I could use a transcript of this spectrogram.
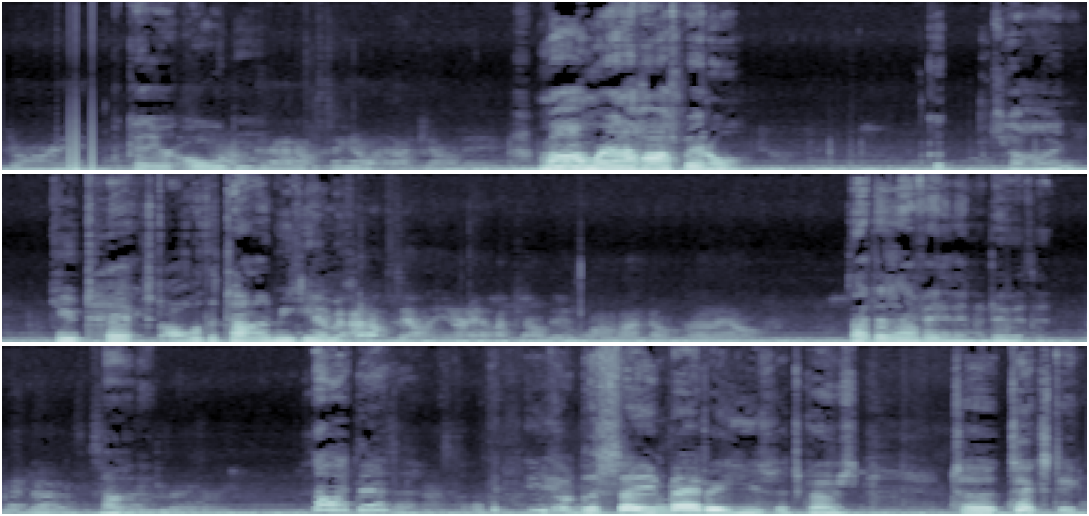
Darn it. Because you're old. Because And... I don't like y'all. Mom, we're in a hospital. Good God. You text all the time. You Yeah, can but I don't stay on the internet like y'all do while mine don't run out. That doesn't have anything to do with it. Yeah, it does. No, it change of. No, it doesn't. Yeah, The same battery usage goes to texting.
